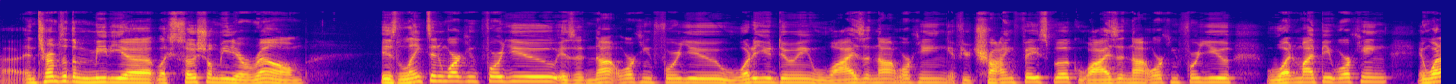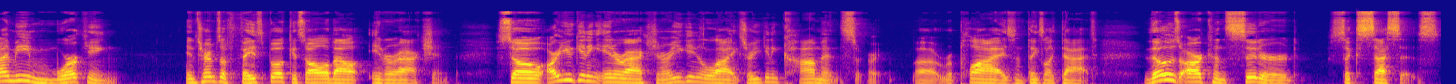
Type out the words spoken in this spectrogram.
Uh, in terms of the media, like social media realm, is LinkedIn working for you? Is it not working for you? What are you doing? Why is it not working? If you're trying Facebook, why is it not working for you? What might be working? And what I mean working, in terms of Facebook, it's all about interaction. So, are you getting interaction? Are you getting likes? Are you getting comments, or, uh, replies, and things like that? Those are considered successes.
